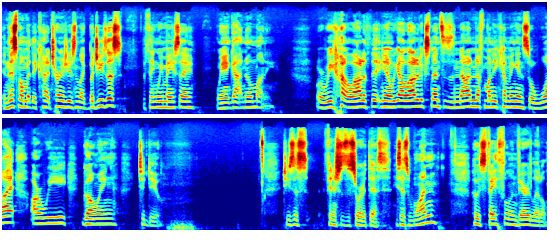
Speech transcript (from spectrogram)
In this moment, they kind of turn to Jesus and like, but Jesus, the thing we may say, we ain't got no money or we got a lot of th- you know we got a lot of expenses and not enough money coming in so what are we going to do jesus finishes the story with this he says one who is faithful in very little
